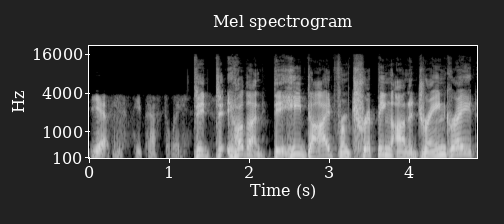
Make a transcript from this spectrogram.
Yes, he passed away. Did, did hold on? Did he died from tripping on a drain grate?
